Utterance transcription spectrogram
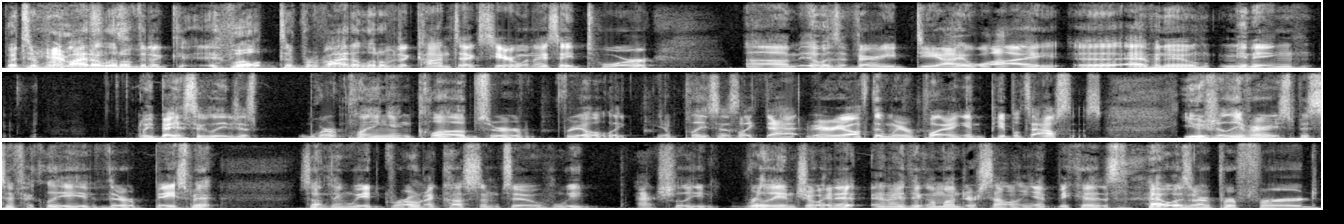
But to provide a little bit of well, to provide a little bit of context here, when I say tour, um, it was a very DIY uh, avenue, meaning we basically just weren't playing in clubs or real like you know places like that very often. We were playing in people's houses, usually very specifically their basement, something we had grown accustomed to. We actually really enjoyed it, and I think I'm underselling it because that was our preferred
